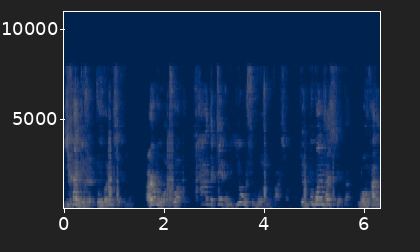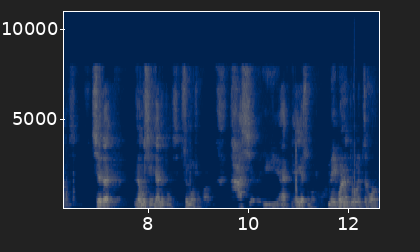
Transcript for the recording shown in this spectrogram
一看就是中国人写的英文，而我说。他的这种又是陌生化效果，就是不光他写的文化的东西，写的人物形象的东西是陌生化的，他写的语言也也是陌生化。美国人读了之后呢，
